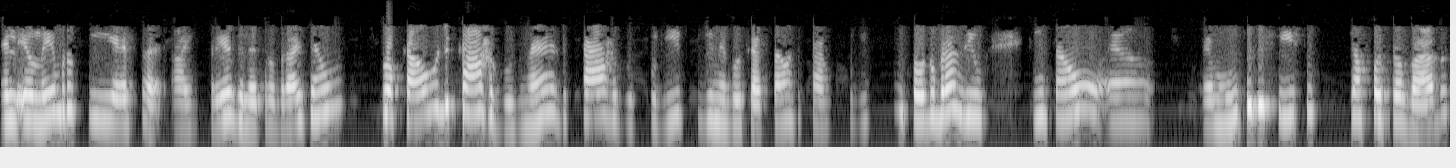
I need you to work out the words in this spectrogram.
Eu lembro que essa a empresa Eletrobras é um local de cargos, né, de cargos políticos, de negociação de cargos políticos em todo o Brasil. Então, é, é muito difícil, já foi provado,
